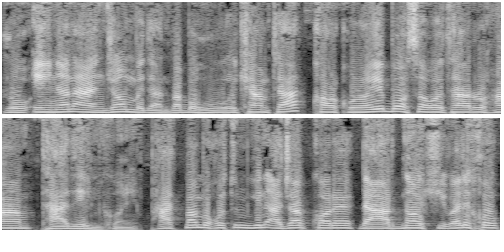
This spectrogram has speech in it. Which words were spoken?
رو عینا انجام بدن و با حقوق کمتر کارکنای با سابقه تر رو هم تعدیل می‌کنیم. حتما با خودتون میگین عجب کار دردناکی. ولی خب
